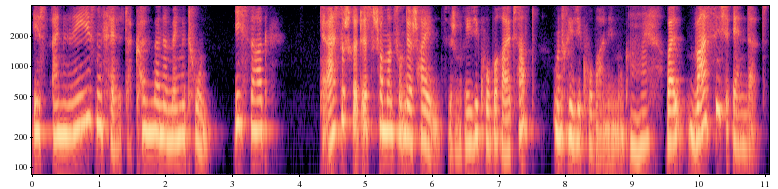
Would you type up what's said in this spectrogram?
ist ein Riesenfeld. Da können wir eine Menge tun. Ich sag, der erste Schritt ist schon mal zu unterscheiden zwischen Risikobereitschaft und Risikowahrnehmung. Mhm. Weil was sich ändert,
